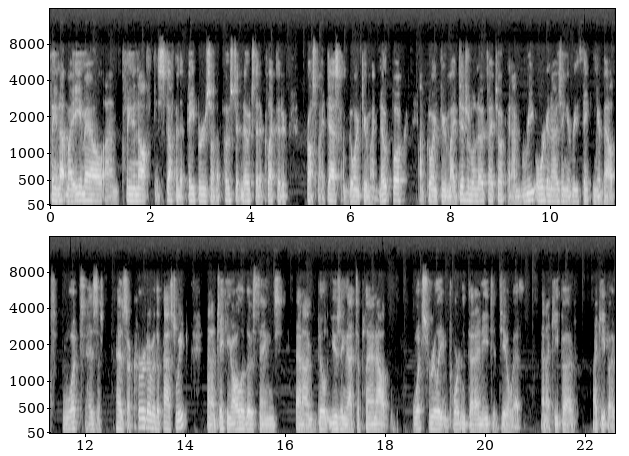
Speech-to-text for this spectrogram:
Cleaning up my email. I'm cleaning off the stuff in the papers on the post-it notes that have collected across my desk. I'm going through my notebook. I'm going through my digital notes I took and I'm reorganizing and rethinking about what has has occurred over the past week. And I'm taking all of those things and I'm built using that to plan out what's really important that I need to deal with. And I keep a I keep a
